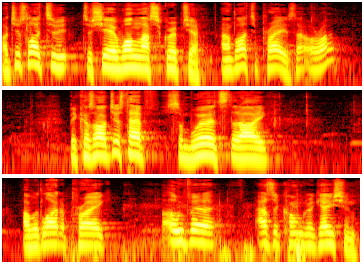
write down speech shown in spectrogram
I'd just like to, to share one last scripture. I'd like to pray. Is that all right? Because I'll just have some words that I, I would like to pray over as a congregation.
